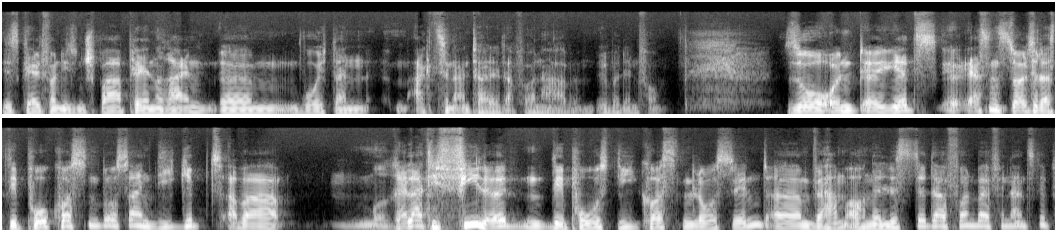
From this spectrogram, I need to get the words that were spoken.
dieses Geld von diesen Sparplänen rein, ähm, wo ich dann Aktienanteile davon habe über den Fonds. So, und äh, jetzt, äh, erstens sollte das Depot kostenlos sein. Die gibt's aber relativ viele Depots, die kostenlos sind. Ähm, wir haben auch eine Liste davon bei Finanztipp.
